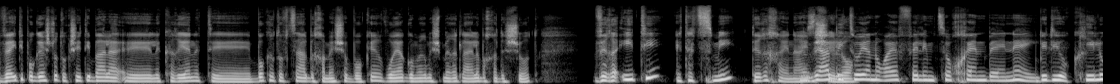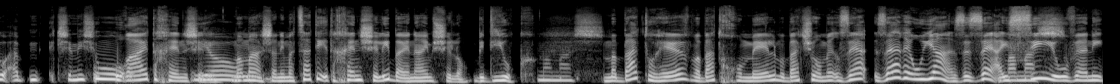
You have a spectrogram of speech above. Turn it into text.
והייתי פוגשת אותו כשהייתי באה אה, לקריין את אה, בוקר טוב צה"ל בחמש הבוקר, והוא היה גומר משמרת לילה בחדשות, וראיתי את עצמי דרך העיניים זה שלו. הביטוי הנורא יפה למצוא חן בעיני. בדיוק. כאילו, כשמישהו... הוא ראה את החן שלי, יואו. ממש. אני מצאתי את החן שלי בעיניים שלו, בדיוק. ממש. מבט אוהב, מבט חומל, מבט שאומר, זה, זה הראויה, זה זה, I ממש. see you, ואני...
